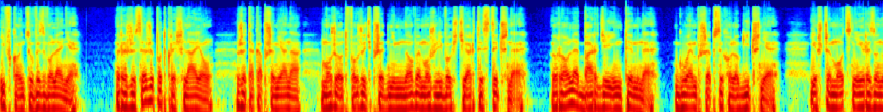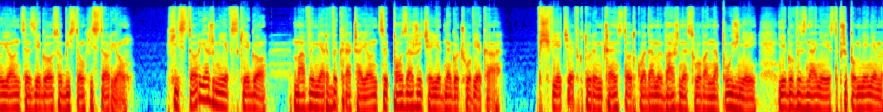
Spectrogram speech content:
i w końcu wyzwolenie. Reżyserzy podkreślają, że taka przemiana może otworzyć przed nim nowe możliwości artystyczne, role bardziej intymne, głębsze psychologicznie, jeszcze mocniej rezonujące z jego osobistą historią. Historia Żmijewskiego ma wymiar wykraczający poza życie jednego człowieka. W świecie, w którym często odkładamy ważne słowa na później, jego wyznanie jest przypomnieniem,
